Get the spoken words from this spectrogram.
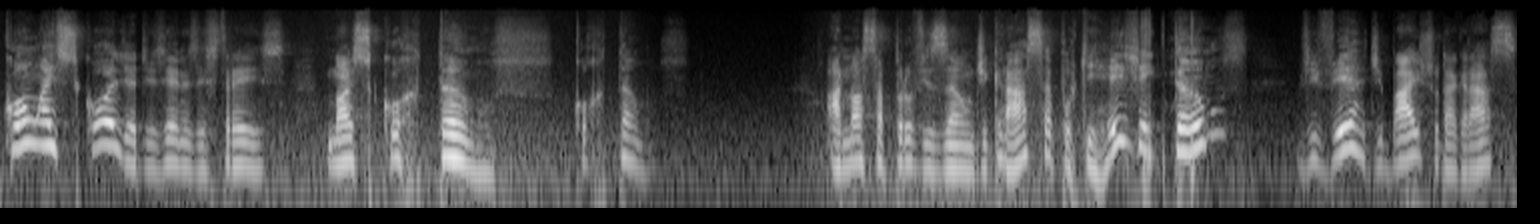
com a escolha de Gênesis 3, nós cortamos, cortamos a nossa provisão de graça, porque rejeitamos viver debaixo da graça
